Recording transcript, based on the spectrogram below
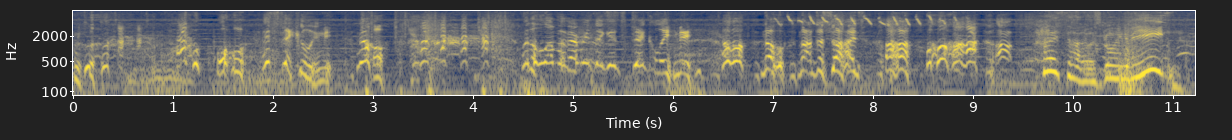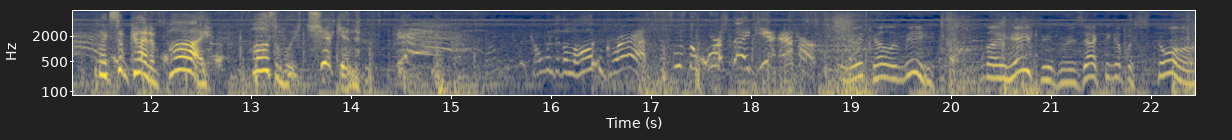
Oh, it's tickling me. No. For the love of everything, it's tickling me. Oh, no, not the sides. Ah, I thought I was going to be eaten. Like some kind of pie. Possibly chicken. Go into the long grass. This was the worst idea ever. You're telling me my hay fever is acting up a storm.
